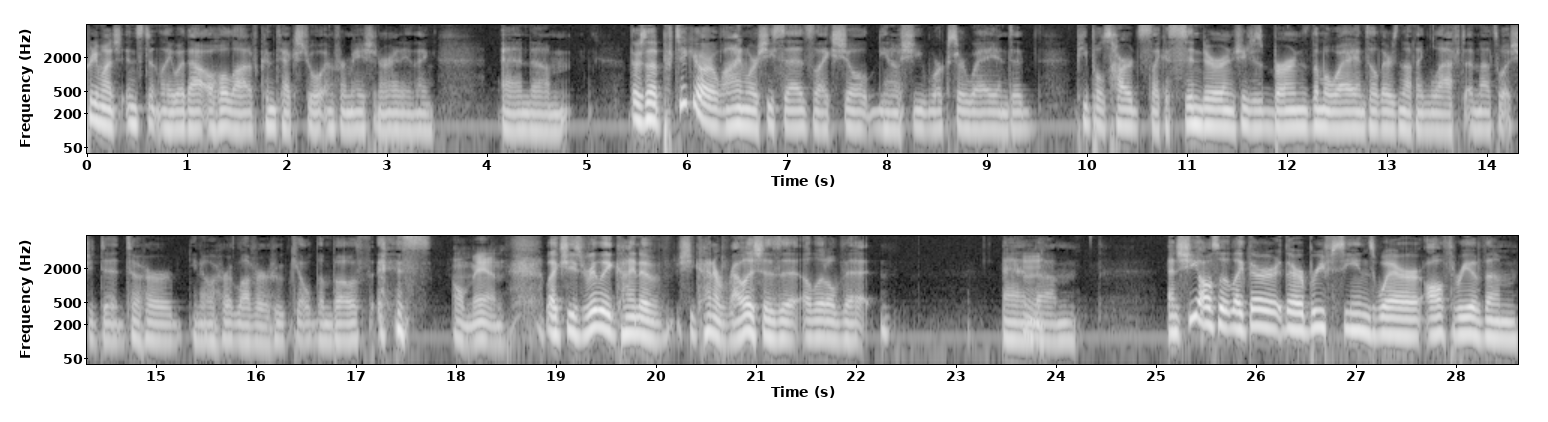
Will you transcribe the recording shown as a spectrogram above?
pretty much instantly without a whole lot of contextual information or anything. And um there's a particular line where she says like she'll you know she works her way into people's hearts like a cinder and she just burns them away until there's nothing left and that's what she did to her you know her lover who killed them both is Oh man. like she's really kind of she kind of relishes it a little bit and Hmm. um and she also like there there are brief scenes where all three of them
